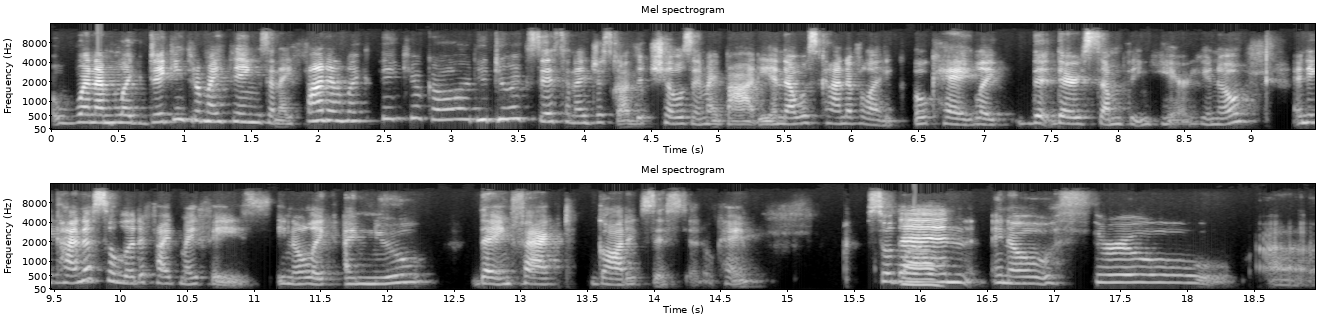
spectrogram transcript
when I'm like digging through my things and I find it, I'm like, thank you, God, you do exist. And I just got the chills in my body. And that was kind of like, okay, like th- there's something here, you know? And it kind of solidified my faith, you know, like I knew that in fact God existed. Okay. So then, wow. you know, through uh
